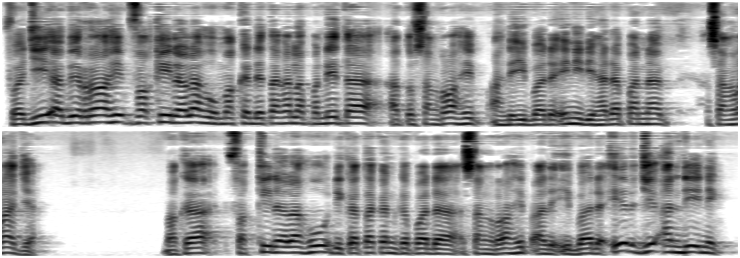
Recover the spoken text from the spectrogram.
Faji'a bir rahib faqila lahu maka datanglah pendeta atau sang rahib ahli ibadah ini di hadapan sang raja. Maka faqila lahu dikatakan kepada sang rahib ahli ibadah irji an dinik.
